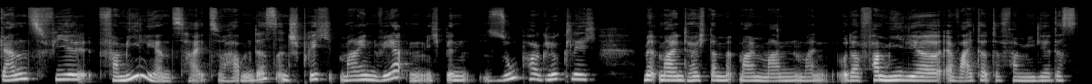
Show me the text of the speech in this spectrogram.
ganz viel Familienzeit zu haben. Das entspricht meinen Werten. Ich bin super glücklich mit meinen Töchtern, mit meinem Mann, mein, oder Familie, erweiterte Familie. Das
